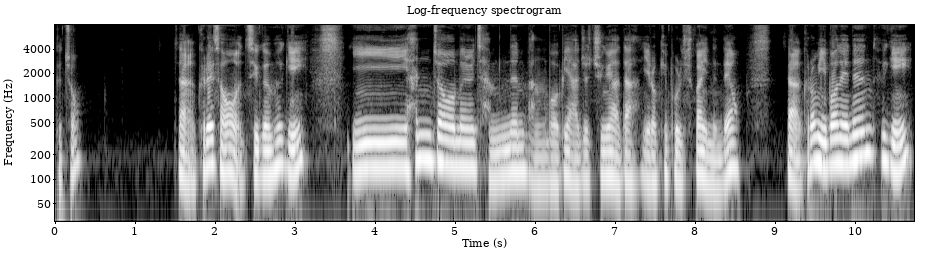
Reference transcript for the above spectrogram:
그쵸? 자, 그래서 지금 흑이 이 한 점을 잡는 방법이 아주 중요하다. 이렇게 볼 수가 있는데요. 자, 그럼 이번에는 흑이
